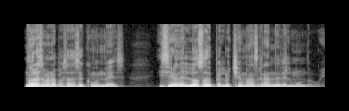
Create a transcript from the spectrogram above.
no la semana pasada, hace como un mes, hicieron el oso de peluche más grande del mundo, güey.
